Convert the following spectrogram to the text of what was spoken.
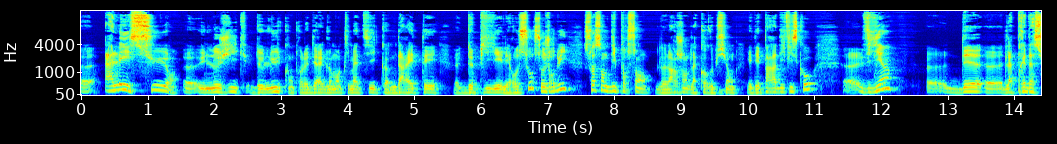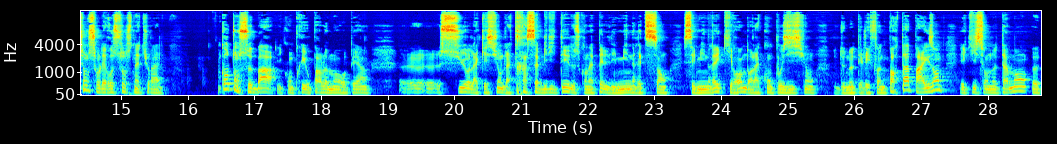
Euh, aller sur euh, une logique de lutte contre le dérèglement climatique comme d'arrêter euh, de piller les ressources. Aujourd'hui, 70% de l'argent de la corruption et des paradis fiscaux vient de, de, la prédation sur les ressources naturelles. Quand on se bat, y compris au Parlement européen, euh, sur la question de la traçabilité de ce qu'on appelle les minerais de sang, ces minerais qui rentrent dans la composition de nos téléphones portables, par exemple, et qui sont notamment euh,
